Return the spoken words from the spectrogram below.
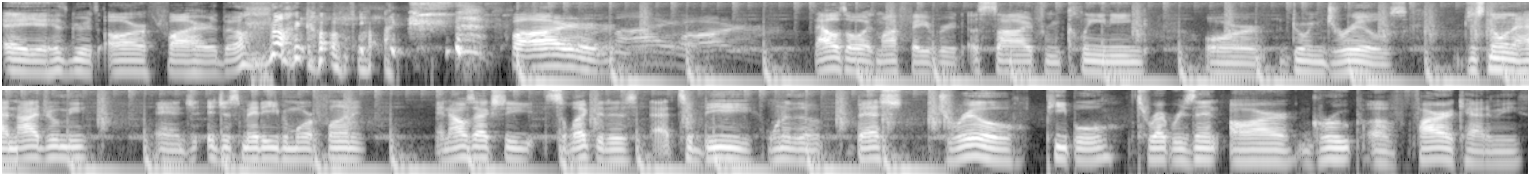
Hey, yeah, his grits are fire though. I'm not gonna lie. Fire. That was always my favorite, aside from cleaning or doing drills. Just knowing I had Nigel me, and it just made it even more fun. And I was actually selected as uh, to be one of the best drill people to represent our group of fire academies.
